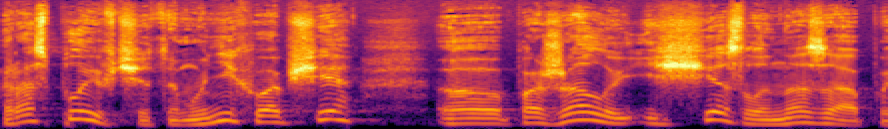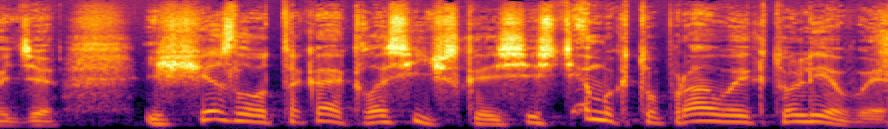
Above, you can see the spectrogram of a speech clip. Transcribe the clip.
расплывчатым. У них вообще, э, пожалуй, исчезла на Западе, исчезла вот такая классическая система, кто правые, кто левые.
